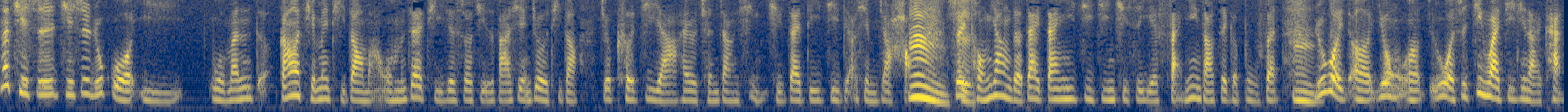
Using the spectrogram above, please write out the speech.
那其实其实如果以我们的刚刚前面提到嘛，我们在提的时候，其实发现就有提到，就科技啊，还有成长性，其实在第一季表现比较好。嗯所以同样的，在单一基金其实也反映到这个部分。嗯如果呃用呃如果是境外基金来看，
